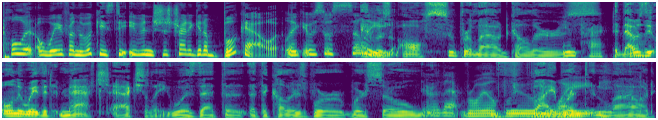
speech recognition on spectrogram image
pull it away from the bookcase to even just try to get a book out. Like it was so silly. It was all super loud colors. Impractical. And that was the only way that it matched. Actually, was that the that the colors were were so They were that royal blue, and vibrant white. and loud.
